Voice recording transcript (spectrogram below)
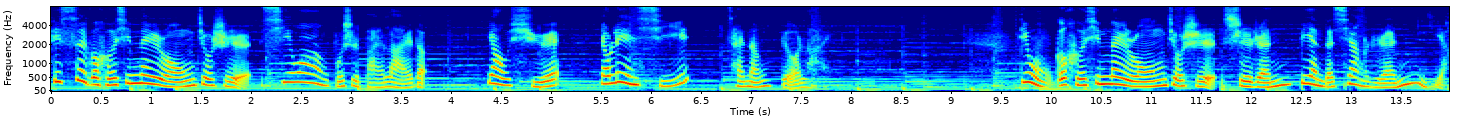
第四个核心内容就是希望不是白来的。要学，要练习，才能得来。第五个核心内容就是使人变得像人一样。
